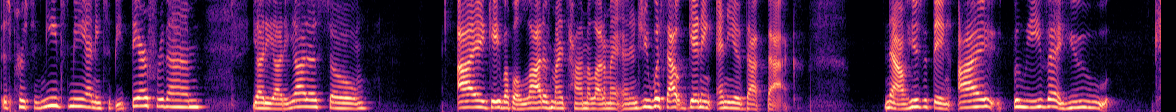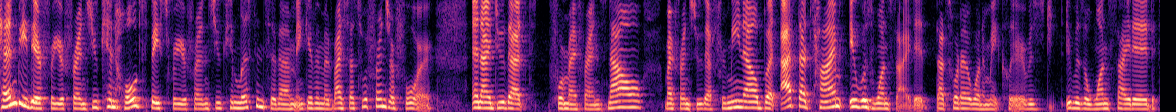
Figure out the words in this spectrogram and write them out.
this person needs me. I need to be there for them, yada, yada, yada. So, I gave up a lot of my time, a lot of my energy without getting any of that back. Now, here's the thing I believe that you can be there for your friends. You can hold space for your friends. You can listen to them and give them advice. That's what friends are for. And I do that for my friends now. My friends do that for me now, but at that time it was one-sided. That's what I want to make clear. It was it was a one-sided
